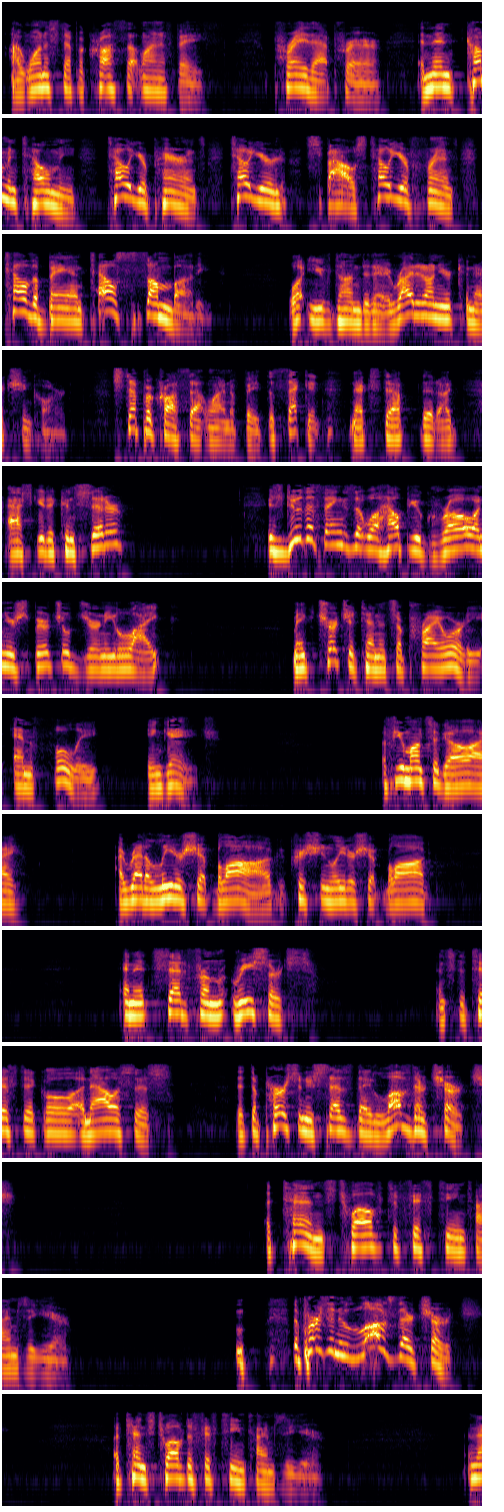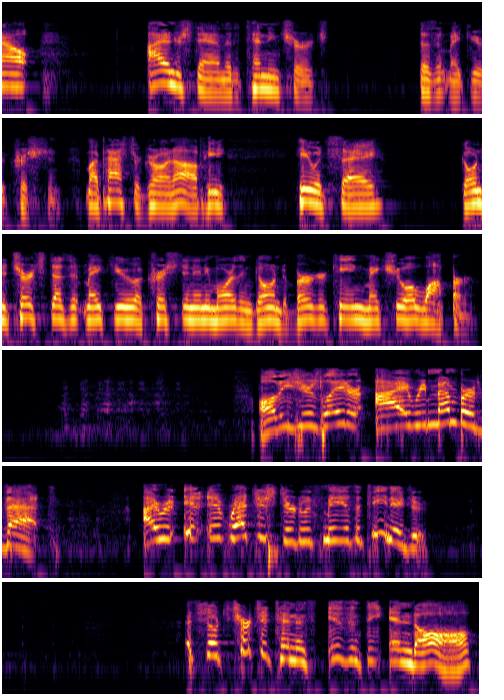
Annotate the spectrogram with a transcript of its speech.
I want to step across that line of faith. Pray that prayer. And then come and tell me. Tell your parents. Tell your spouse. Tell your friends. Tell the band. Tell somebody what you've done today. Write it on your connection card. Step across that line of faith. The second next step that I'd ask you to consider is do the things that will help you grow on your spiritual journey like make church attendance a priority and fully engage. A few months ago, I, I read a leadership blog, a Christian leadership blog, and it said from research and statistical analysis that the person who says they love their church attends 12 to 15 times a year. the person who loves their church attends 12 to 15 times a year. Now, I understand that attending church doesn't make you a Christian. My pastor growing up, he, he would say, going to church doesn't make you a Christian any more than going to Burger King makes you a Whopper. All these years later, I remembered that. I re- it, it registered with me as a teenager. And so church attendance isn't the end all.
